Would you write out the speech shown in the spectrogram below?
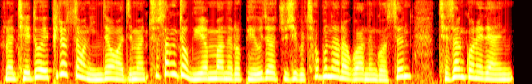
그런 제도의 필요성은 인정하지만 추상적 위험만으로 배우자 주식을 처분하라고 하는 것은 재산권에 대한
